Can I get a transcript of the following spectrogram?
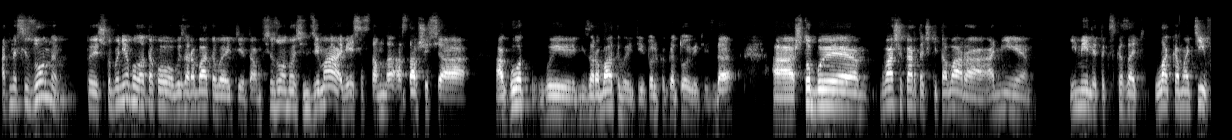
односезонным, то есть чтобы не было такого, вы зарабатываете там сезон осень-зима, а весь оставшийся а год вы не зарабатываете и только готовитесь, да, а чтобы ваши карточки товара, они имели, так сказать, локомотив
